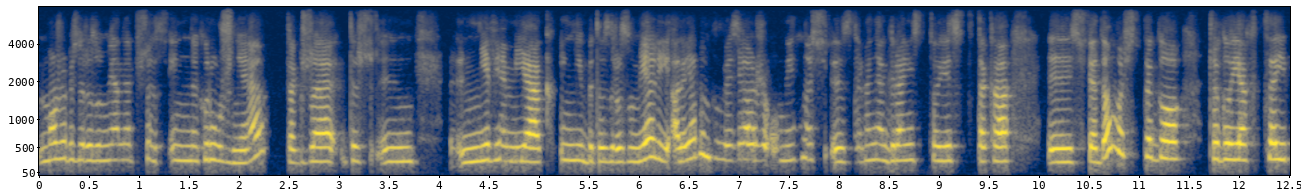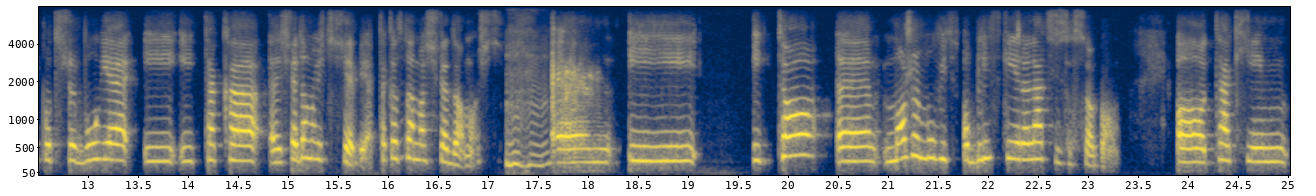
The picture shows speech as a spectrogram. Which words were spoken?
może być rozumiany przez innych różnie, także też ym, nie wiem, jak inni by to zrozumieli, ale ja bym powiedziała, że umiejętność y, stawiania granic to jest taka y, świadomość tego, czego ja chcę i potrzebuję, i, i taka e, świadomość siebie, taka sama świadomość. Mhm. I, i to em, może mówić o bliskiej relacji ze sobą, o takim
